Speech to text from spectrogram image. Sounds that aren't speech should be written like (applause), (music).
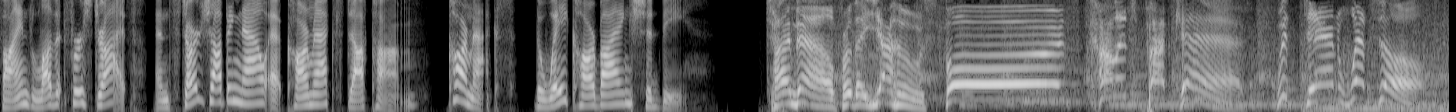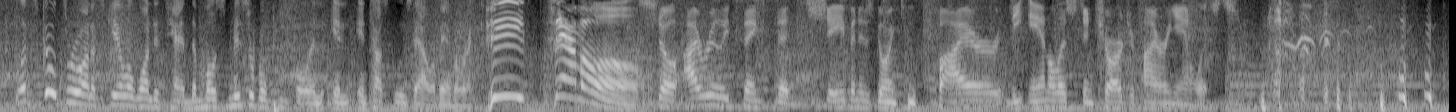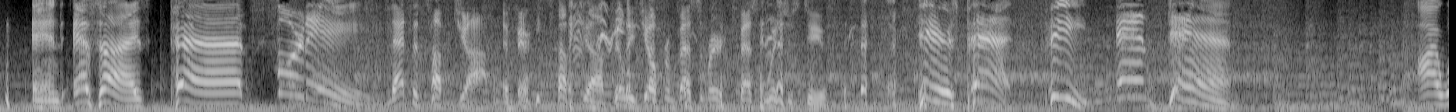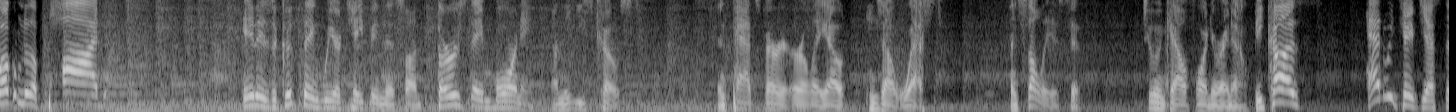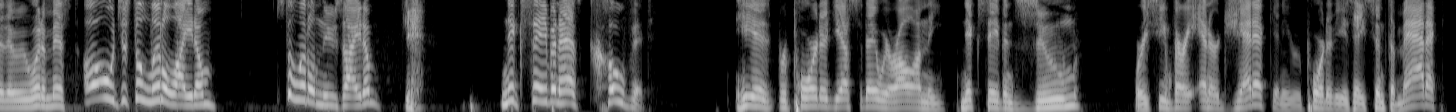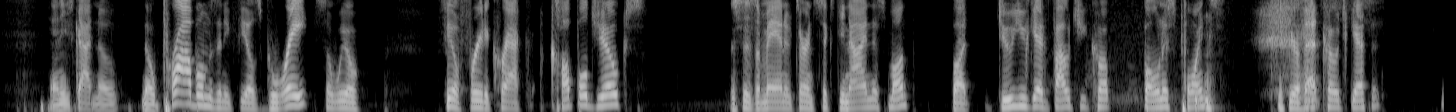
Find love at first drive and start shopping now at CarMax.com. CarMax, the way car buying should be. Time now for the Yahoo Sports College Podcast with Dan Wetzel. Let's go through on a scale of 1 to 10 the most miserable people in, in, in Tuscaloosa, Alabama right now. Pete Thamel. So I really think that Saban is going to fire the analyst in charge of hiring analysts. (laughs) and SI's Pat Forde. That's a tough job, a very tough job. (laughs) Billy Joe from Bessemer, best wishes to you. Here's Pat, Pete, and Dan. Hi, welcome to the pod. It is a good thing we are taping this on Thursday morning on the East Coast. And Pat's very early out. He's out west. And Sully is too. Two in California right now. Because had we taped yesterday, we would have missed, oh, just a little item. Just a little news item. Yeah. Nick Saban has COVID. He has reported yesterday, we were all on the Nick Saban Zoom, where he seemed very energetic and he reported he is asymptomatic and he's got no no problems and he feels great. So we'll feel free to crack a couple jokes. This is a man who turned 69 this month, but do you get Fauci Cup bonus points (laughs) if your head coach gets it?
